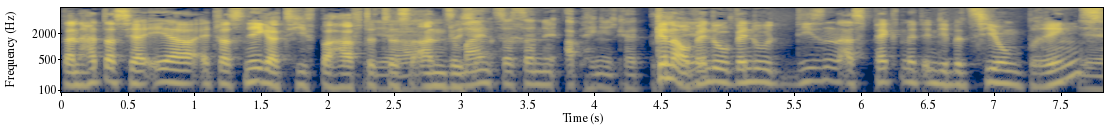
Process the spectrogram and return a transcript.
dann hat das ja eher etwas negativ behaftetes an du sich. meinst, dass da eine Abhängigkeit besteht? genau, wenn du wenn du diesen Aspekt mit in die Beziehung bringst,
